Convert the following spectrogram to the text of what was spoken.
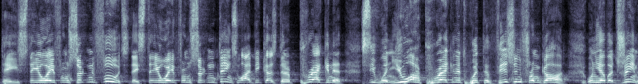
They stay away from certain foods. They stay away from certain things. Why? Because they're pregnant. See, when you are pregnant with a vision from God, when you have a dream,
